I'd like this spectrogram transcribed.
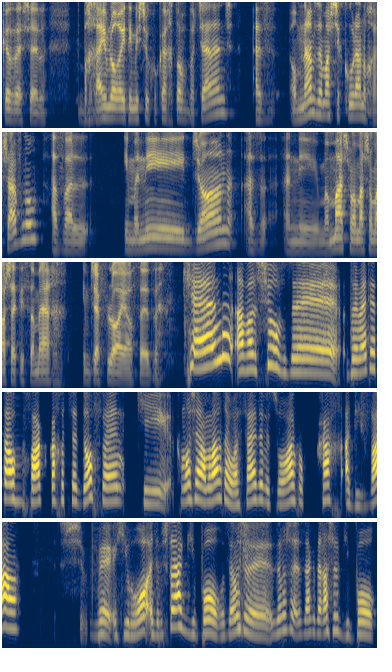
כזה של בחיים לא ראיתי מישהו כל כך טוב ב challenge, אז אמנם זה מה שכולנו חשבנו, אבל אם אני ג'ון, אז אני ממש ממש ממש הייתי שמח אם ג'ף לא היה עושה את זה. כן, אבל שוב, זה באמת הייתה הופעה כל כך יוצאת דופן, כי כמו שאמרת, הוא עשה את זה בצורה כל כך אדיבה, ש... והירו... זה פשוט היה גיבור, זה מה ש... זה מה ש... זה הגדרה של גיבור.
